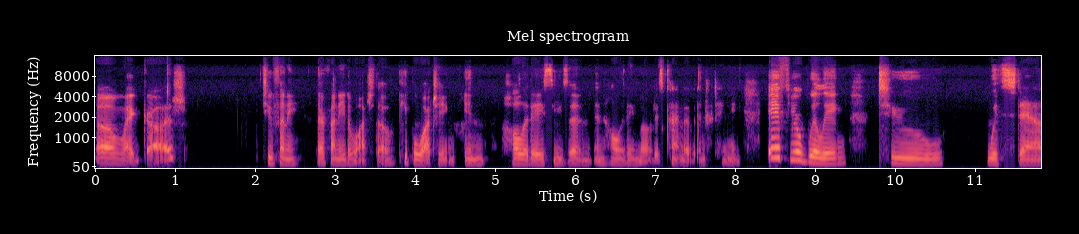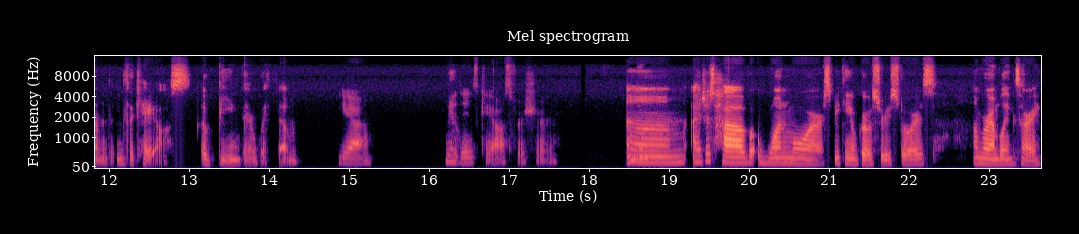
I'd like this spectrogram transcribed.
oh my gosh too funny they're funny to watch though people watching in holiday season and holiday mode is kind of entertaining if you're willing to withstand the chaos of being there with them Yeah. Yeah. It is chaos for sure. Um, I just have one more. Speaking of grocery stores, I'm rambling. Sorry.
